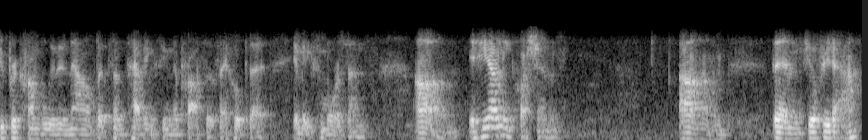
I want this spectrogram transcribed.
super convoluted now, but since having seen the process, I hope that it makes more sense. Um, if you have any questions, um, then feel free to ask.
